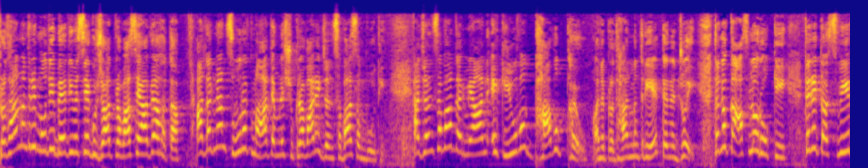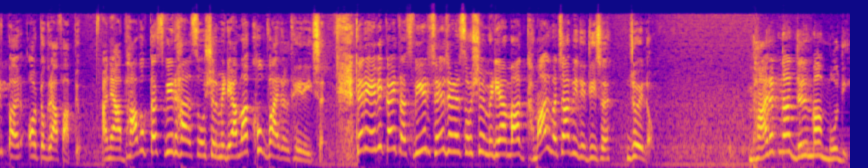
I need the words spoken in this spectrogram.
પ્રધાનમંત્રી મોદી બે દિવસીય ગુજરાત પ્રવાસે આવ્યા હતા. આ દરમિયાન સુરતમાં તેમણે શુક્રવારે જનસભા સંબોધી. આ જનસભા દરમિયાન એક યુવક ભાવુક થયો અને પ્રધાનમંત્રીએ તેને જોઈ તેનો કાફલો રોકી તેની તસવીર પર ઓટોગ્રાફ આપ્યો. અને આ ભાવુક તસવીર હાલ સોશિયલ મીડિયામાં ખૂબ વાયરલ થઈ રહી છે. ત્યારે એવી કઈ તસવીર છે જેણે સોશિયલ મીડિયામાં ધમાલ મચાવી દીધી છે? જોઈ લો. ભારતના દિલમાં મોદી.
